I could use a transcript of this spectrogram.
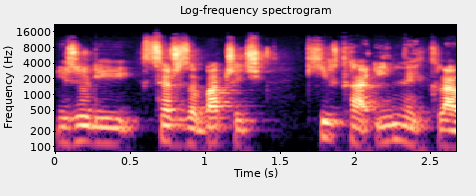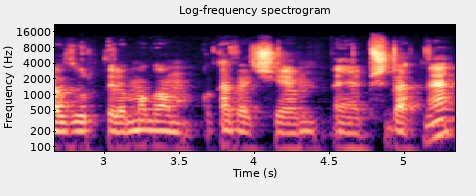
Jeżeli chcesz zobaczyć kilka innych klauzul, które mogą okazać się e, przydatne,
